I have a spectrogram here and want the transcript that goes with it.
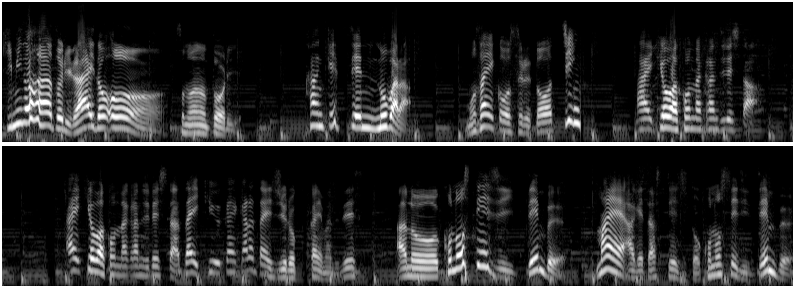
君のハートにライドオン。その名の通り。間欠線野原。モザイクをすると、チンはい、今日はこんな感じでした。はい、今日はこんな感じでした。第9回から第16回までです。あのー、このステージ全部、前上げたステージとこのステージ全部、フ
